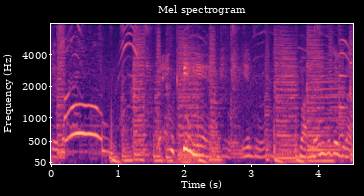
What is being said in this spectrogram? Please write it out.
돼 뺑뺑해 아주. 얘도. 막 맹구대비 같아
